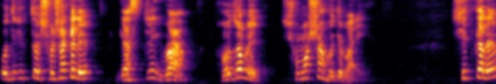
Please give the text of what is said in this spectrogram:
অতিরিক্ত শশা খেলে গ্যাস্ট্রিক বা হজমের সমস্যা হতে পারে। শীতকালে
